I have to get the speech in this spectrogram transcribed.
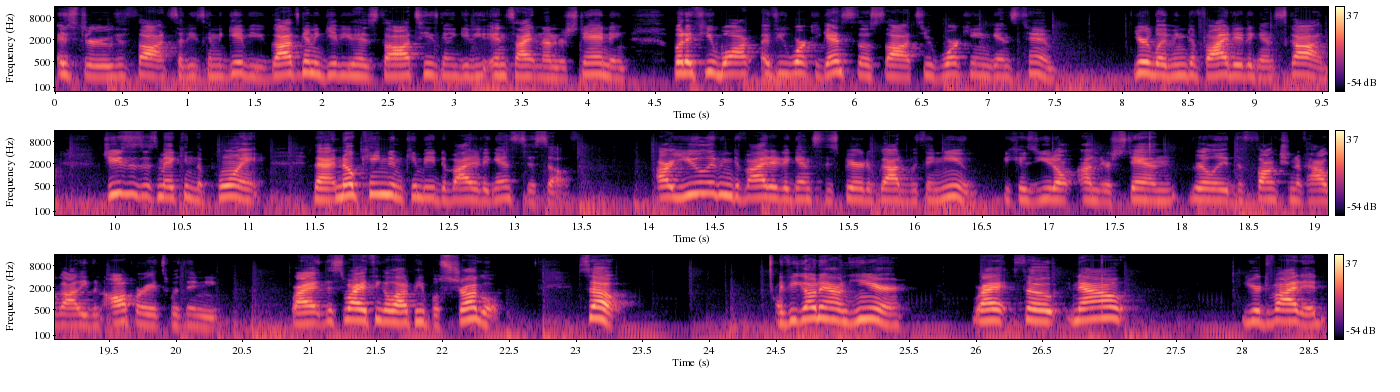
is through the thoughts that he's going to give you. God's going to give you his thoughts. He's going to give you insight and understanding. But if you walk if you work against those thoughts, you're working against him. You're living divided against God. Jesus is making the point that no kingdom can be divided against itself. Are you living divided against the Spirit of God within you because you don't understand really the function of how God even operates within you? Right? This is why I think a lot of people struggle. So, if you go down here, right? So now you're divided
